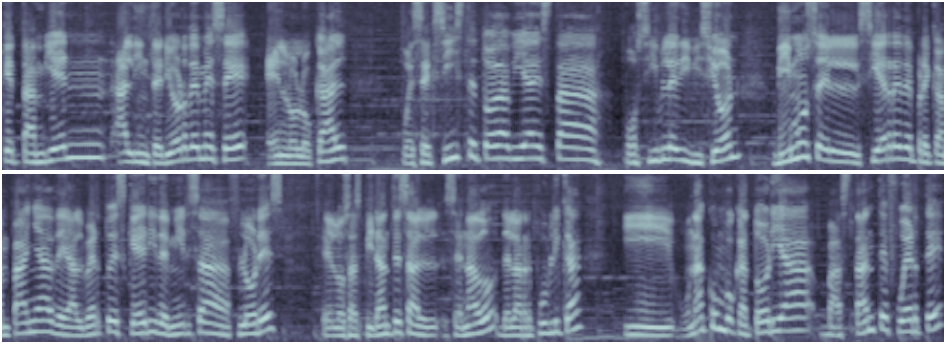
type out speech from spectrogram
que también al interior de MC, en lo local, pues existe todavía esta posible división? Vimos el cierre de precampaña de Alberto Esquer y de Mirza Flores, eh, los aspirantes al Senado de la República, y una convocatoria bastante fuerte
